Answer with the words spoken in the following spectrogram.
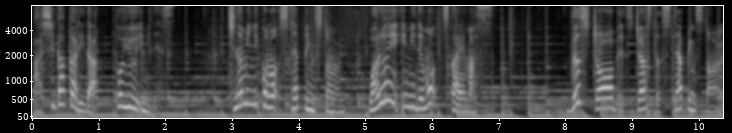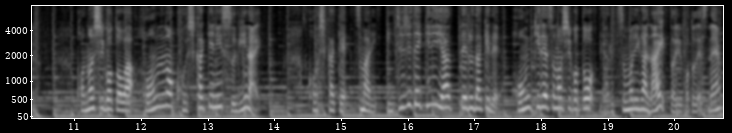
足がかりだという意味です。ちなみにこの stepping stone 悪い意味でも使えます。This job is just a stepping stone. この仕事はほんの腰掛けに過ぎない。腰掛けつまり一時的にやってるだけで本気でその仕事をやるつもりがないということですね。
